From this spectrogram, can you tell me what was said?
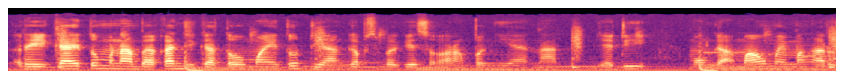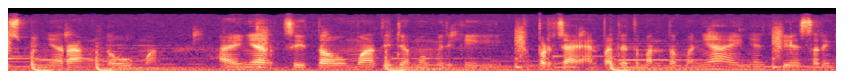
Reika itu menambahkan jika Toma itu dianggap sebagai seorang pengkhianat. Jadi mau nggak mau memang harus menyerang Toma. Akhirnya si Toma tidak memiliki kepercayaan pada teman-temannya, akhirnya dia sering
